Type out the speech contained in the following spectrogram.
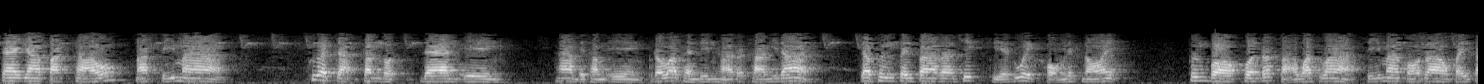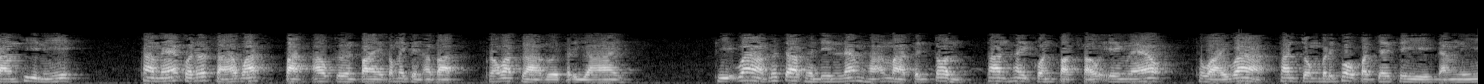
แต่อย่าปักเสาปักสีมา เพื่อจะกำหนดแดนเอง ห้ามไปทำเอง เพราะว่าแผ่นดินหาราคาไม่ได้ จะพึงเป็นปาราชิกเสียด้วยของเล็กน้อย พึงบอกคนรักษาวัดว่าสีมาของเราไปตามที่นี้ ถ้าแม้คนรักษาวัดปัดเอาเกินไปก็ไม่เป็นอบัติเพราะว่ากล่าวโดยปริยาย ผิว่าพระเจ้าแผ่นดินและมหามาเป็นต้น ท่านให้คนปักเสาเองแล้ว ถวายว่าท่านจงบริโภคปัจจัยสีดังนี้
